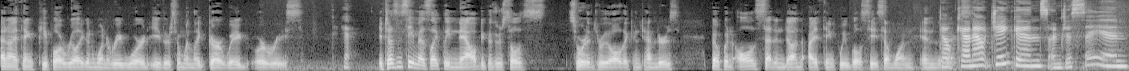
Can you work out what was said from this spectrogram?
And I think people are really going to want to reward either someone like Gerwig or Rees. Yeah. It doesn't seem as likely now because we're still sorting through all the contenders. But when all is said and done, I think we will see someone in the Don't mix. count out Jenkins. I'm just saying.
